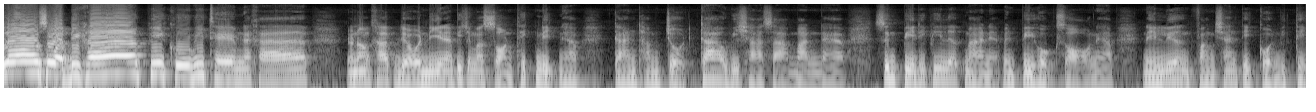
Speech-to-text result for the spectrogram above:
ลโหลสวัสดีครับ พี่ครูพี่เทมนะครับ น้องๆครับ เดี๋ยววันนี้นะพี่จะมาสอนเทคนิคนะครับ การทำโจทย์ 9 วิชาสามัญนนะครับ ซึ่งปีที่พี่เลือกมาเนี่ยเป็นปี 62 นะครับ ในเรื่องฟังก์ชันตรีโกณมิติ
